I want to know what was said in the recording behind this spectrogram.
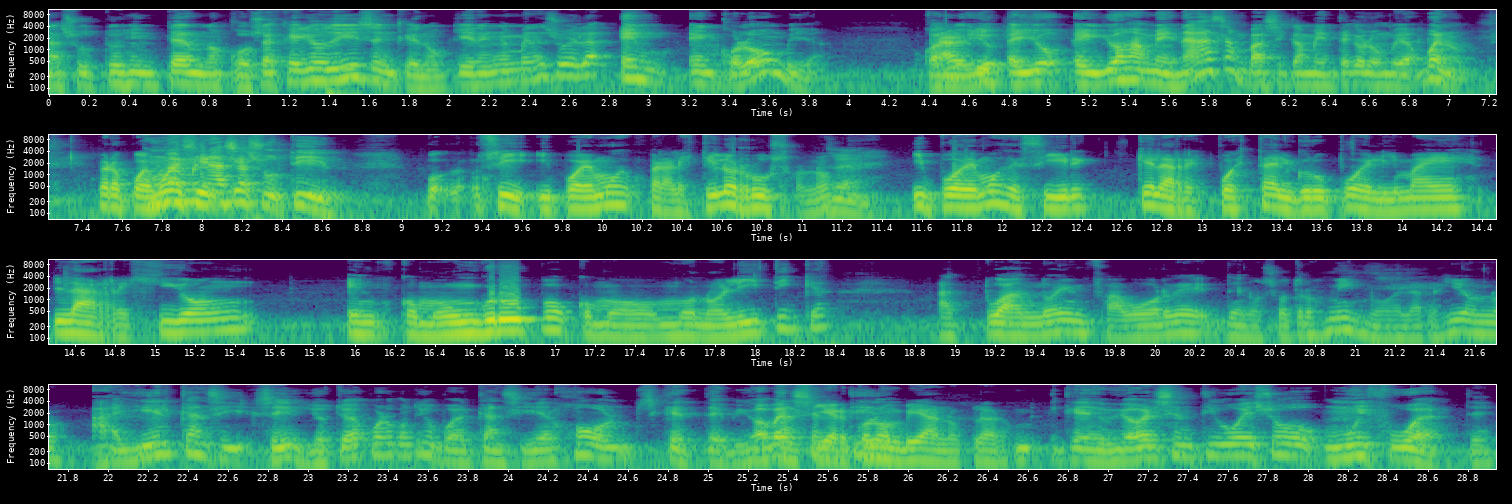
asuntos internos, cosas que ellos dicen que no quieren en Venezuela, en, en Colombia. Cuando Claro, y- ellos, ellos, ellos amenazan básicamente a Colombia. Bueno, Pero podemos una decir amenaza que- sutil. po- sí, y podemos, para el estilo ruso, ¿no? Sí. Y podemos decir que la respuesta del grupo de Lima es la región en, como un grupo, como monolítica, actuando en favor de, de nosotros mismos, de la región, ¿no? Ahí el canciller, sí, yo estoy de acuerdo contigo, porque el canciller Holmes, que debió haber Canciller sentido, colombiano, claro. que debió haber sentido eso muy fuerte,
